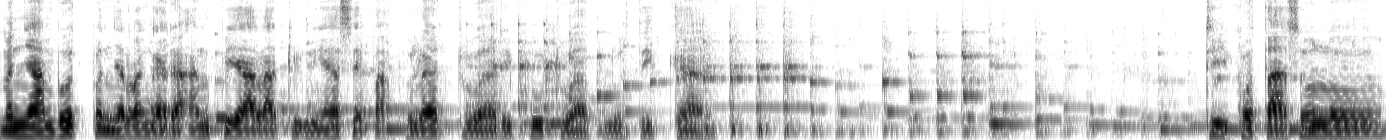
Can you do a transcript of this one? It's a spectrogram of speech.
Menyambut penyelenggaraan Piala Dunia Sepak Bola 2023 di Kota Solo.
